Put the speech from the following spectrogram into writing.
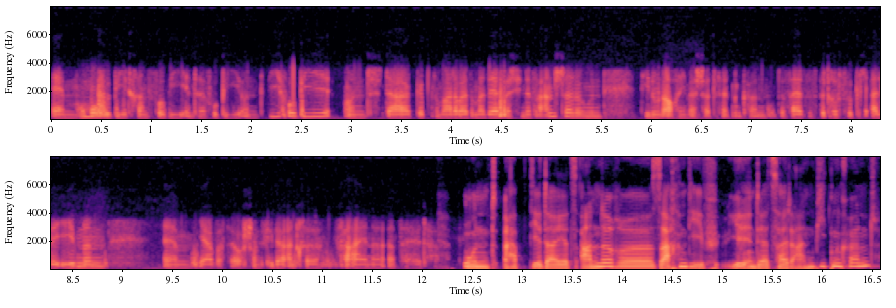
ähm, Homophobie, Transphobie, Interphobie und Biphobie. Und da gibt es normalerweise mal sehr verschiedene Veranstaltungen, die nun auch nicht mehr stattfinden können. Das heißt, es betrifft wirklich alle Ebenen, ähm, ja, was ja auch schon viele andere Vereine erzählt haben. Und habt ihr da jetzt andere Sachen, die ihr in der Zeit anbieten könnt?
